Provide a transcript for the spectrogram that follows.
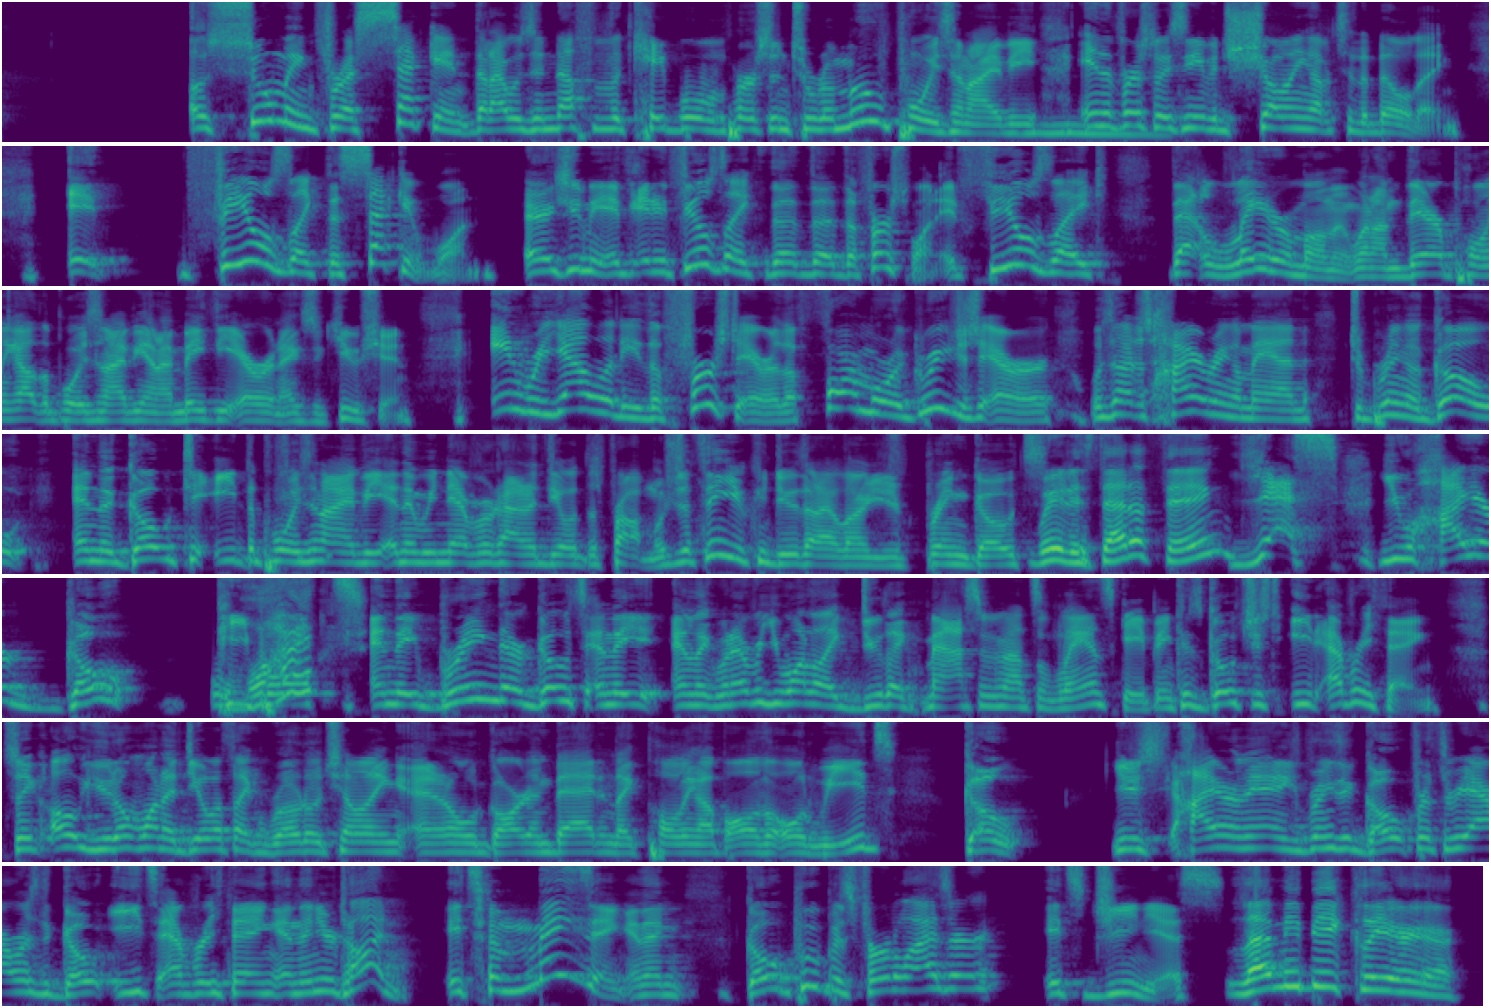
Assuming for a second that I was enough of a capable person to remove poison ivy in the mm. first place, and even showing up to the building, it feels like the second one. Or excuse me, it, it feels like the, the the first one. It feels like that later moment when I'm there pulling out the poison ivy and I make the error in execution. In reality, the first error, the far more egregious error, was not just hiring a man to bring a goat and the goat to eat the poison ivy, and then we never had to deal with this problem. Which is a thing you can do that I learned. You just bring goats. Wait, is that a thing? Yes, you hire goat people What? and they bring their goats and they and like whenever you want to like do like massive amounts of landscaping because goats just eat everything. So like oh you don't want to deal with like rototilling an old garden bed and like pulling up all the old weeds? Goat. You just hire a man he brings a goat for three hours the goat eats everything and then you're done. It's amazing. And then goat poop is fertilizer. It's genius. Let me be clear here.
